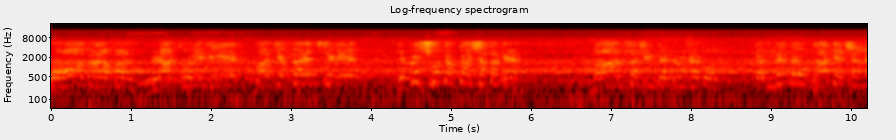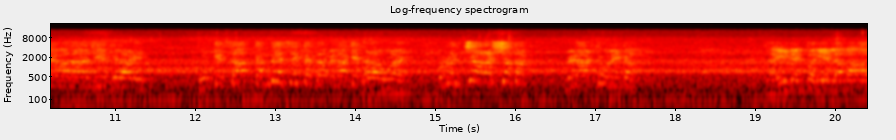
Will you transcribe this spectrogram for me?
बहुत बड़ा पल विराट कोहली के लिए, भारतीय फैंस के लिए, ये विश्व कप का शतक है। महान सचिन तेंदुलकर को कंधे पे उठा के चलने वाला आज ये खिलाड़ी, उनके साथ कंधे से कंधा मिला के खड़ा हुआ है। उनचास शतक विराट कोहली का। लाइडन पर ये लम्हा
